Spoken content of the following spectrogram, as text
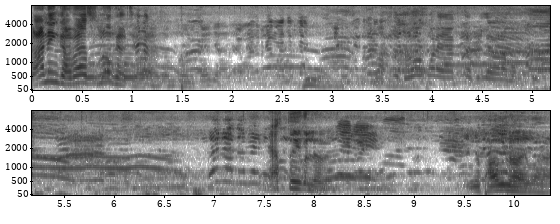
রানিং খেলবে স্লো খেলছে ভাই। এতই করলে হবে। ফাউল হয় মারা।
